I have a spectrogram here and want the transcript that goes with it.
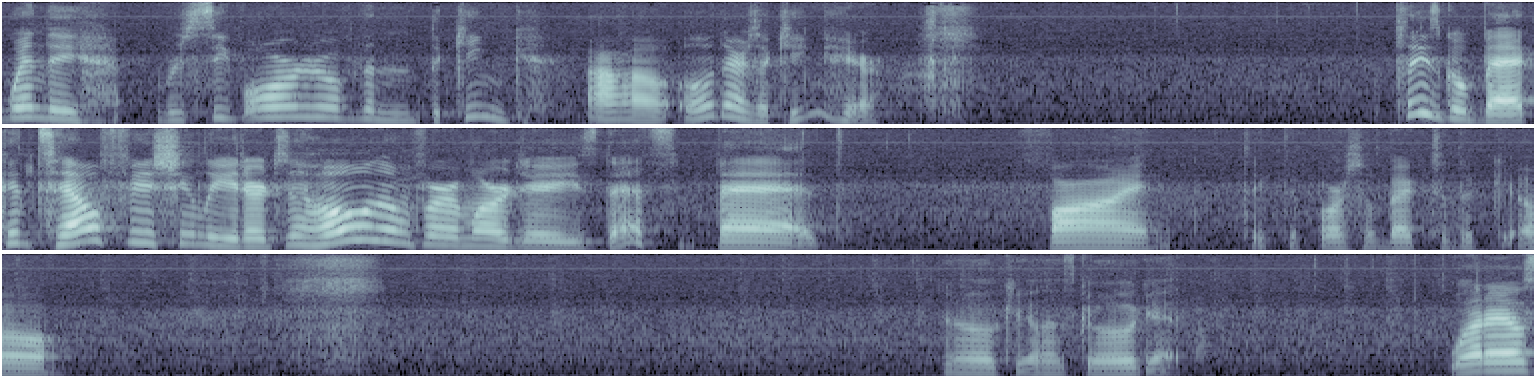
when they receive order of the the king. Uh, oh, there's a king here. Please go back and tell fishing leader to hold on for more days. That's bad. Fine. Take the parcel back to the. Oh. Okay, let's go again. What else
